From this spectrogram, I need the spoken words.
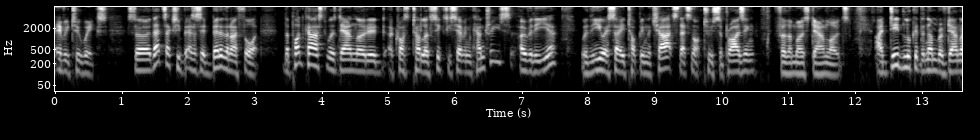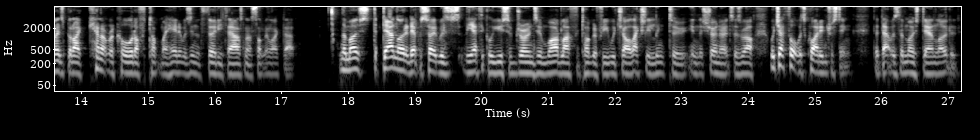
every two weeks. So that's actually, as I said, better than I thought. The podcast was downloaded across a total of 67 countries over the year, with the USA topping the charts. That's not too surprising for the most downloads. I did look at the number of downloads, but I cannot recall it off the top of my head. It was in the 30,000 or something like that. The most downloaded episode was the ethical use of drones in wildlife photography, which I'll actually link to in the show notes as well, which I thought was quite interesting that that was the most downloaded.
